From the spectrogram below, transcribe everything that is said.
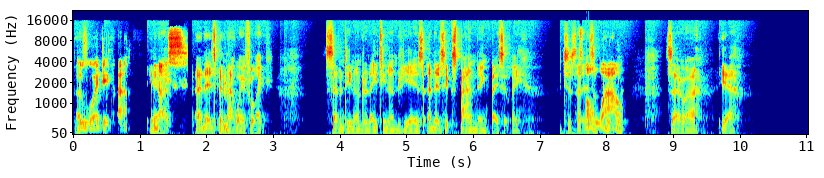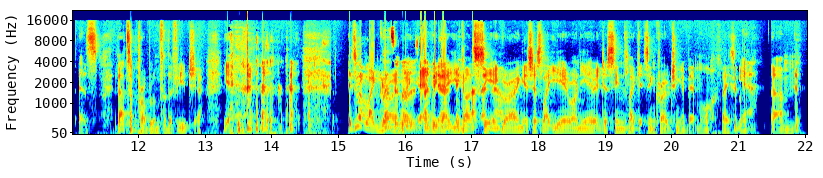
That's- Oh, I dig that. yeah. Nice. and it's been that way for like 1700 1800 years and it's expanding basically which is a, is Oh, wow. so uh yeah it's that's a problem for the future yeah it's not like growing another like every day. You can't see it now. growing. It's just like year on year it just seems like it's encroaching a bit more basically. Yeah. um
